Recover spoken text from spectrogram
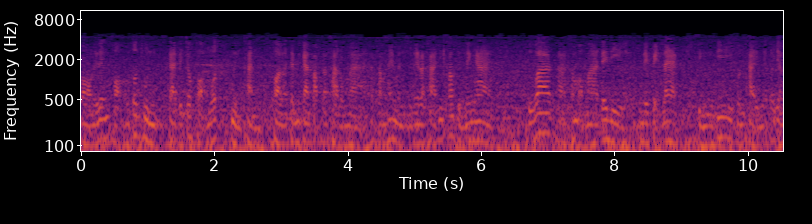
มองในเรื่องของต้นทุนกลายเป็นเจ้าของรถหนึ่งคัน พอหลังจากมีการปรับราคาลงมานะครับทำให้มันอยู่ในราคาที่เข้าถึงได้ง่ายหรือว่าทำออกมาได้ดีเลยในเฟสแรกสิ่งที่คนไทยเนี่ยก็ยัง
